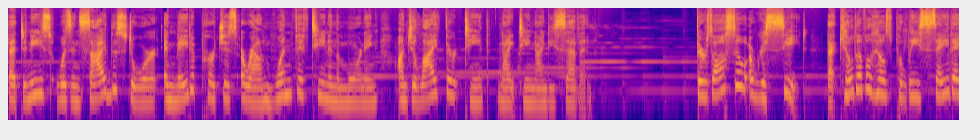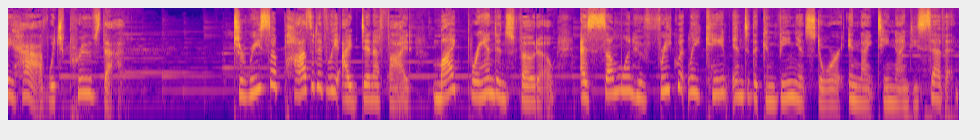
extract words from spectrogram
that Denise was inside the store and made a purchase around 1:15 in the morning on July 13, 1997. There's also a receipt that Kill Devil Hills police say they have which proves that. Teresa positively identified Mike Brandon's photo as someone who frequently came into the convenience store in 1997.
